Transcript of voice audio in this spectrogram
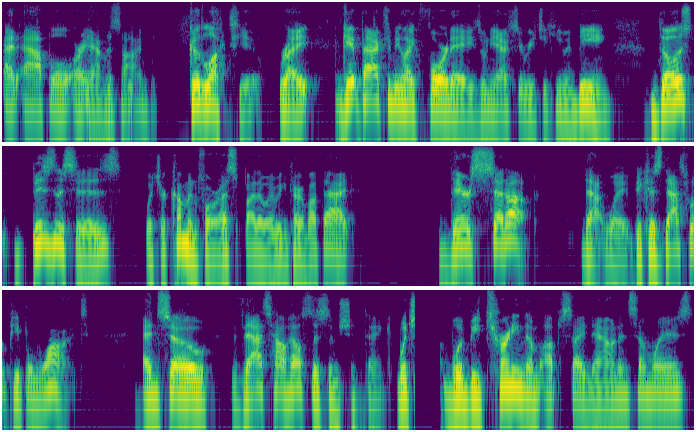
at Apple or Amazon. Good luck to you, right? Get back to me like four days when you actually reach a human being. Those businesses, which are coming for us, by the way, we can talk about that, they're set up that way because that's what people want. And so that's how health systems should think, which would be turning them upside down in some ways.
